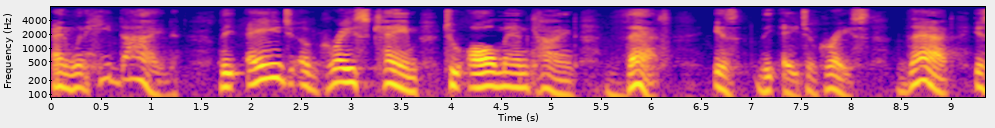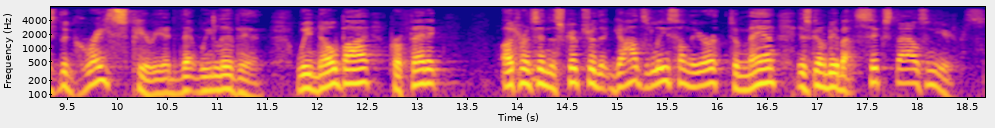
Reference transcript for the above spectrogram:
and when he died, the age of grace came to all mankind. That is the age of grace. That is the grace period that we live in. We know by prophetic utterance in the scripture that God's lease on the earth to man is going to be about 6,000 years.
